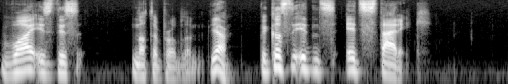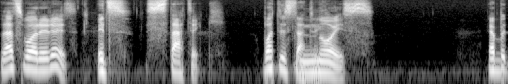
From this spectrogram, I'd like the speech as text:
Why is this not a problem? Yeah, Because it's it's static. That's what it is. it's Static. what is that? Noise. Yeah, but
